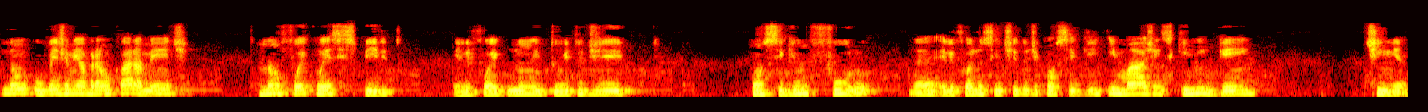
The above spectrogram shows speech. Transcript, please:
Não, o Benjamin Abraão claramente não foi com esse espírito. Ele foi no intuito de conseguir um furo né? Ele foi no sentido de conseguir imagens que ninguém tinha.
